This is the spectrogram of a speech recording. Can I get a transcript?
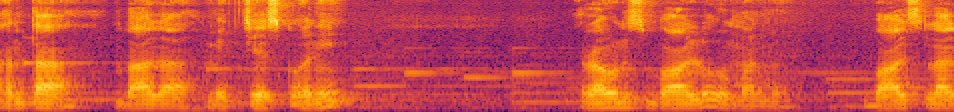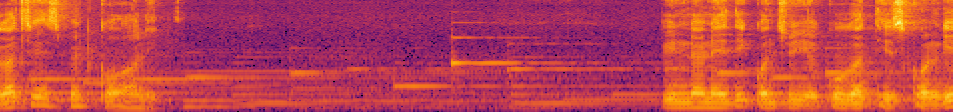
అంతా బాగా మిక్స్ చేసుకొని రౌండ్స్ బాళ్ళు మనము బాల్స్ లాగా చేసి పెట్టుకోవాలి. పిండి అనేది కొంచెం ఎక్కువగా తీసుకోండి.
